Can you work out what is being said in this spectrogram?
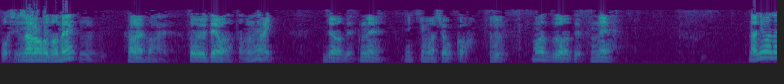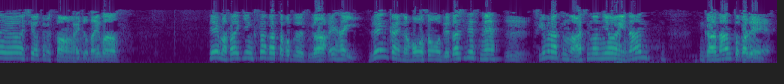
募集してー。なるほどねう。ん。はいはい。そういうテーマだったのね。はい。じゃあですね、行きましょうか。うん。まずはですね、何話のよしおとめさん。ありがとうございます。テーマ最近臭かったことですが、はいはい。前回の放送の出だしですね。うん。杉村くんの足の匂いなんがなんとかで、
